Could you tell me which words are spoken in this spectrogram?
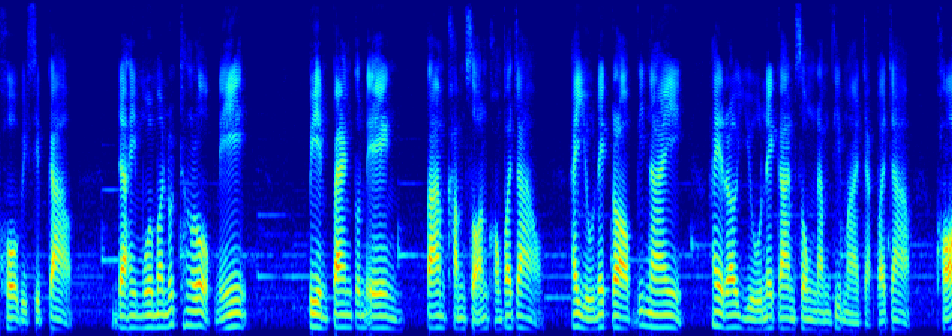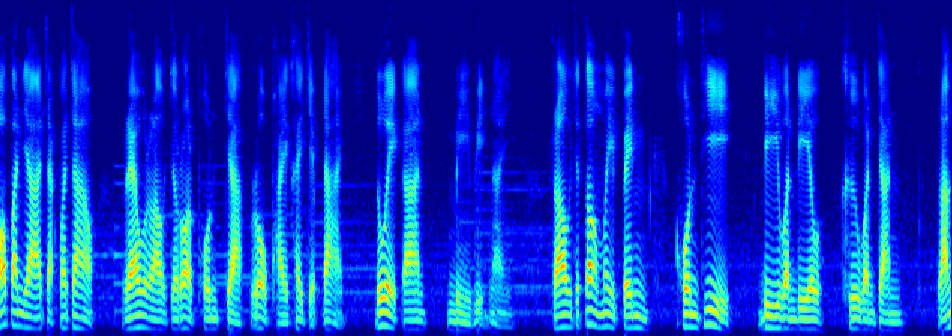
โควิด -19 ได้ให้มวลมนุษย์ทั้งโลกนี้ เปลี่ยนแปลงตนเองตามคำสอนของพระเจ้า ให้อยู่ในกรอบวินัย ให้เราอยู่ในการทรงนำที่มาจากพระเจ้า ขอปัญญาจากพระเจ้า แล้วเราจะรอดพ้นจากโรคภัยไข้เจ็บได้ ด้วยการมีวินัย เราจะต้องไม่เป็นคนที่ดีวันเดียวคือวันจันทร์ หลัง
